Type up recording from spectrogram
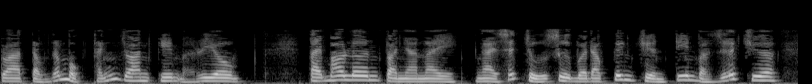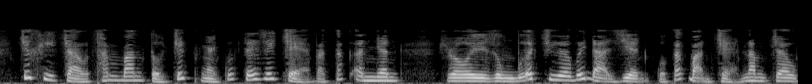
tòa Tổng giám mục Thánh Gioan Kim ở Rio. Tại bao lơn tòa nhà này, Ngài sẽ chủ sự buổi đọc kinh truyền tin vào giữa trưa, trước khi chào thăm ban tổ chức Ngày Quốc tế Giới Trẻ và các ân nhân, rồi dùng bữa trưa với đại diện của các bạn trẻ Nam Châu.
